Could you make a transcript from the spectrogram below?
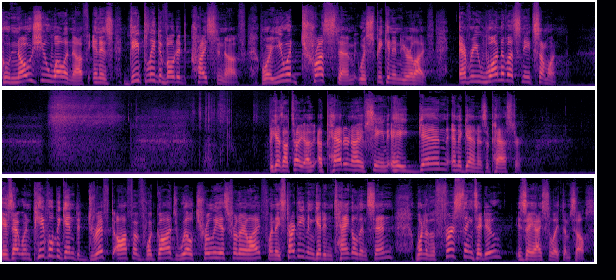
who knows you well enough and is deeply devoted to Christ enough where you would trust them with speaking into your life. Every one of us needs someone. Because I'll tell you, a, a pattern I have seen again and again as a pastor is that when people begin to drift off of what God's will truly is for their life, when they start to even get entangled in sin, one of the first things they do is they isolate themselves.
